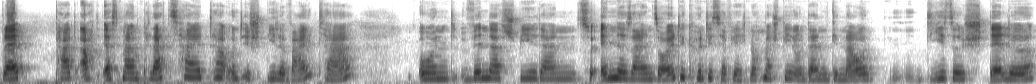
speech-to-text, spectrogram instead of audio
bleibt Part 8 erstmal ein Platzhalter und ich spiele weiter. Und wenn das Spiel dann zu Ende sein sollte, könnt ihr es ja vielleicht nochmal spielen und dann genau diese Stelle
